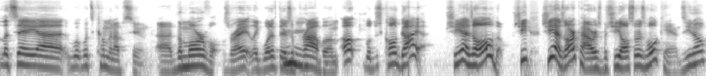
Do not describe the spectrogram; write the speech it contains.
let's say uh what's coming up soon uh the marvels right like what if there's Mhm. a problem oh we'll just call G'iah she has all of them she she has our powers but she also has hulk hands you know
